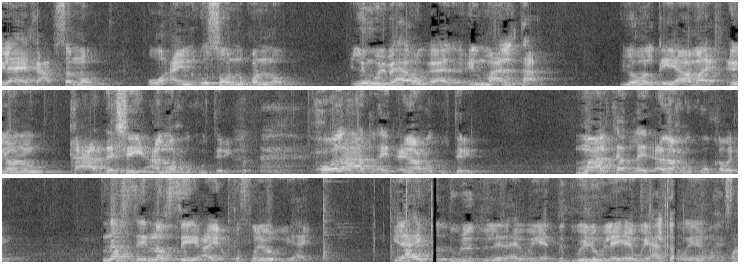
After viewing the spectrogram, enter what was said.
ilaahay ka cabsano oo aynu u soo noqonno nin waliba ha ogaado in maalinta yowm alqiyaama inaanu ka cadda shay aanu waxba kuu tarin xoolahaad lahayd aanu waxba kuu tarin maalkaad lahayd aanu waxba kuu qabanin nafsi nafsi ay qof waliba u yahay. Ilaahay dawladdu leedahay weeyaan dadweynuhu leeyahay wey halka weeyaan waxay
